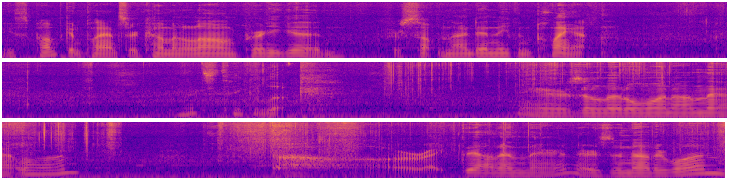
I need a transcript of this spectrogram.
These pumpkin plants are coming along pretty good for something I didn't even plant. Let's take a look. There's a little one on that one. Down in there, there's another one.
